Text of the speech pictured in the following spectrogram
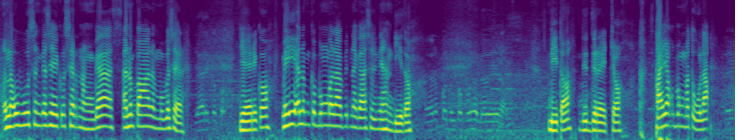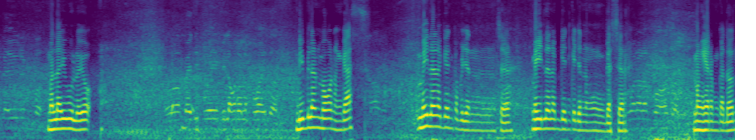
Naubusan kasi ako, sir, ng gas. Anong pangalan mo ba, sir? Jericho po. Jericho? May alam ka bang malapit na gasolinahan dito? Meron po doon pa po sa gawin lang. Dito? Didiretso? Kaya ko bang matulak? Layo-layo rin po. Malayo-layo. O pwede po eh. Bilang ko na lang po kayo doon. Bibilan mo ako ng gas? May lalagyan ka ba dyan, sir? May lalagyan ka dyan ng gas, sir? Kuha na lang po ako doon. Manghiram ka doon?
